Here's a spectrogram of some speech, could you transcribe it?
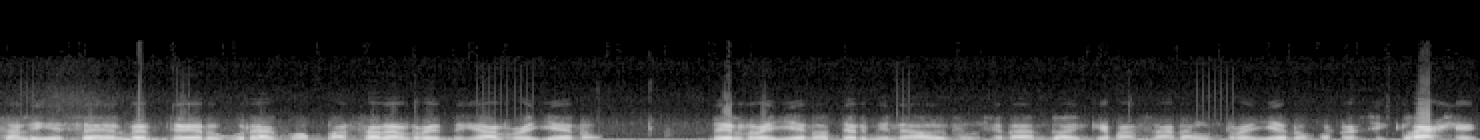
salirse del vertedero Curaco, pasar al, al relleno, del relleno terminado y funcionando hay que pasar a un relleno con reciclaje,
